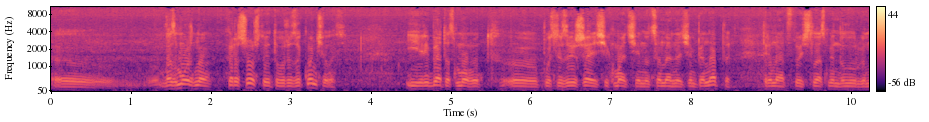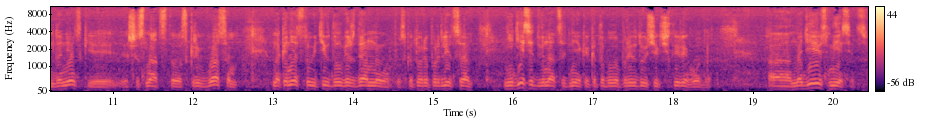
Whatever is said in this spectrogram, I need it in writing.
Э, Возможно, хорошо, что это уже закончилось. И ребята смогут э, после завершающих матчей национального чемпионата 13 числа с Мендалургом Донецк и 16 с Кривбасом наконец-то уйти в долгожданный отпуск, который продлится не 10-12 дней, как это было предыдущих 4 года, а, надеюсь, месяц.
